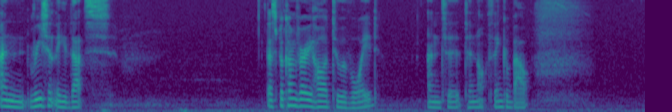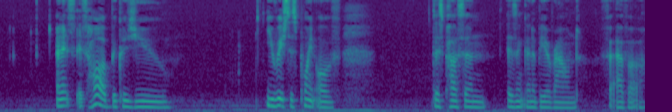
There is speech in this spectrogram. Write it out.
And recently that's that's become very hard to avoid and to, to not think about. And it's it's hard because you you reach this point of this person isn't going to be around forever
